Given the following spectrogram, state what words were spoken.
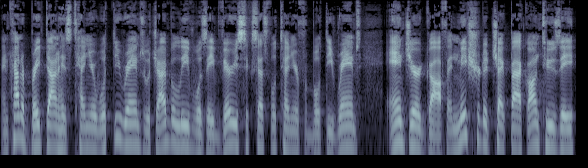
and kind of break down his tenure with the Rams, which I believe was a very successful tenure for both the Rams and Jared Goff. And make sure to check back on Tuesday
